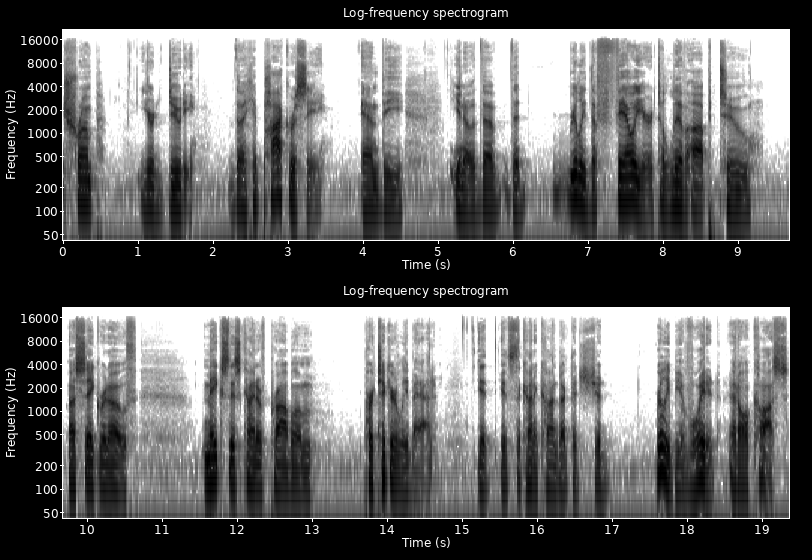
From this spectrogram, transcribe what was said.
trump your duty? The hypocrisy and the, you know, the, the really the failure to live up to a sacred oath makes this kind of problem particularly bad. it, it's the kind of conduct that should really be avoided at all costs.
